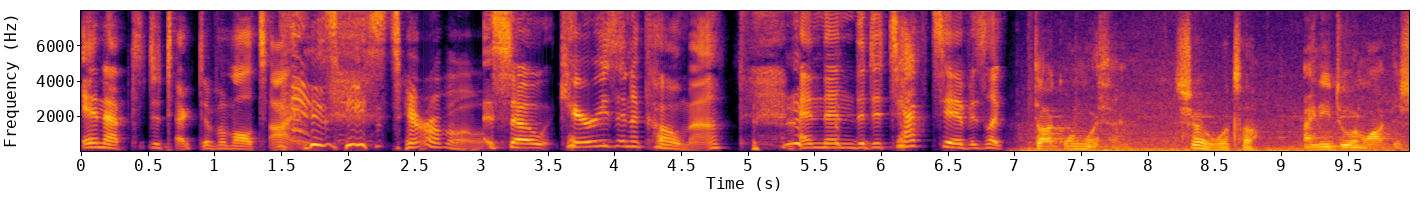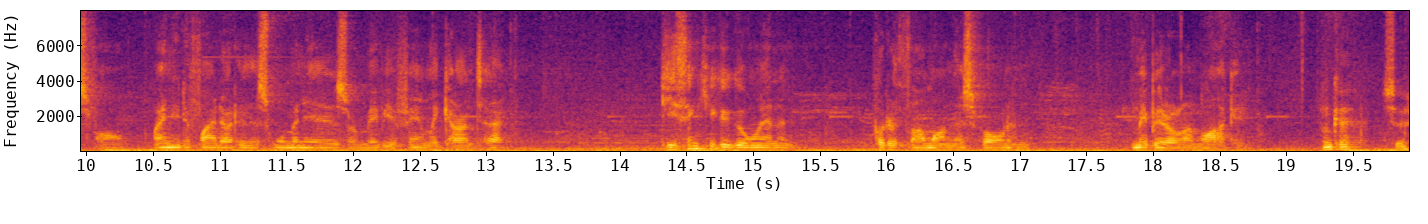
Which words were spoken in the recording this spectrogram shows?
inept detective of all time. he's, he's terrible. So Carrie's in a coma, and then the detective is like, Doc, one more thing. Sure, what's up? I need to unlock this phone. I need to find out who this woman is or maybe a family contact. Do you think you could go in and put her thumb on this phone and maybe it'll unlock it? Okay, sure.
